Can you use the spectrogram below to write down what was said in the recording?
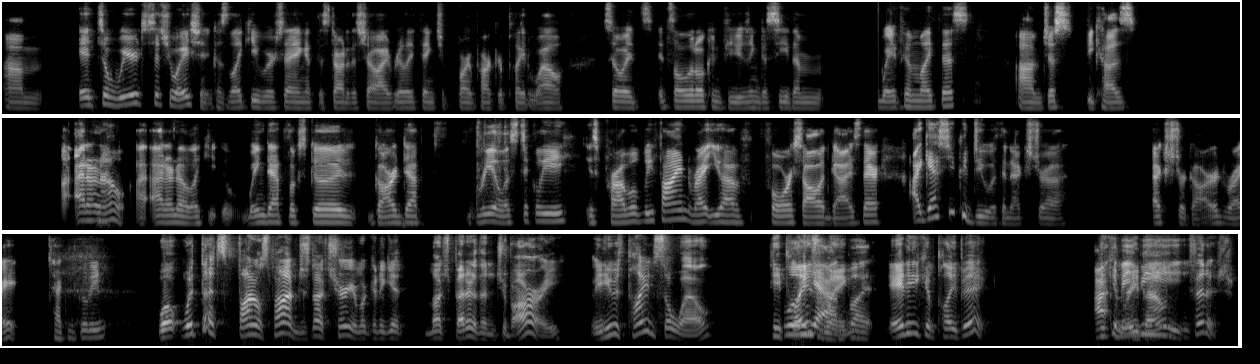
Um, it's a weird situation because, like you were saying at the start of the show, I really think Jabari Parker played well. So it's it's a little confusing to see them waive him like this, um, just because. I, don't know. I, I don't know. Like wing depth looks good. Guard depth realistically is probably fine, right? You have four solid guys there. I guess you could do with an extra extra guard, right? Technically. Well, with that final spot, I'm just not sure you're going to get much better than Jabari. I mean, he was playing so well. He Well, plays yeah, wing, but and he can play big. He I, can rebound maybe and finish.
